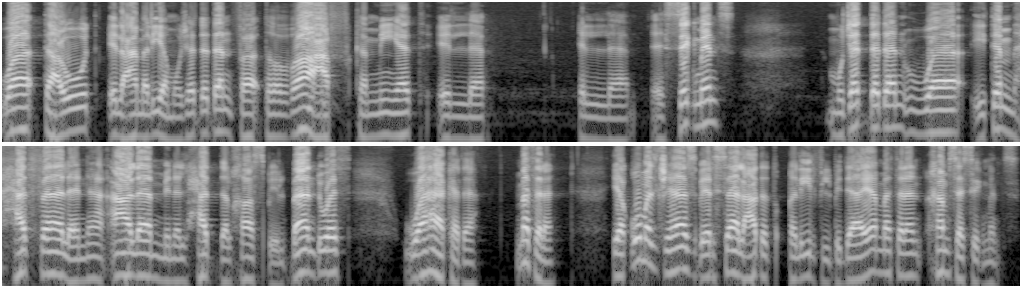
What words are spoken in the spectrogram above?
وتعود العملية مجددا فتتضاعف كمية ال segments مجددا ويتم حذفها لأنها أعلى من الحد الخاص بال bandwidth وهكذا. مثلا يقوم الجهاز بإرسال عدد قليل في البداية مثلا خمسة segments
